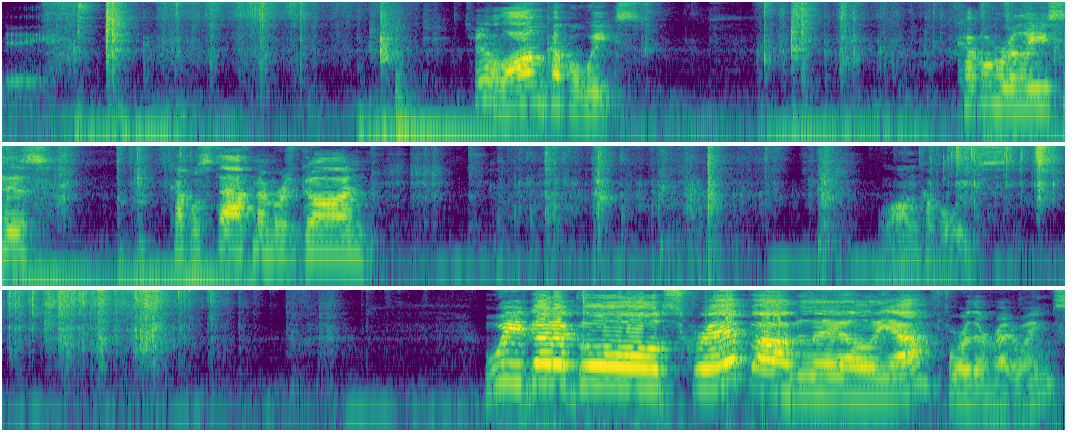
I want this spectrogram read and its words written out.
day. It's been a long couple weeks. Couple releases. Couple staff members gone. long couple weeks. We've got a gold script of Lilja for the Red Wings.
